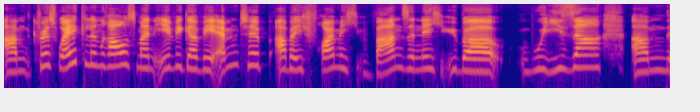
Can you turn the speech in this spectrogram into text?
Ähm, Chris Wakelin raus, mein ewiger WM-Tipp, aber ich freue mich wahnsinnig über Buisa ähm,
